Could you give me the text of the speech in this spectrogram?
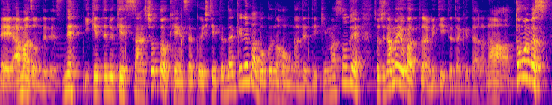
えー、Amazon でですね、イケてる決算書と検索していただければ僕の本が出てきますので、そちらもよかったら見ていただけたらなと思います。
